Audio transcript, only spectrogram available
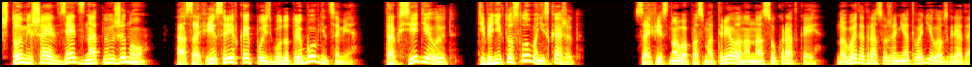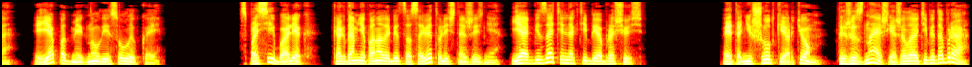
Что мешает взять знатную жену? А Софи с Ривкой пусть будут любовницами. Так все делают. Тебе никто слова не скажет. Софи снова посмотрела на нас украдкой, но в этот раз уже не отводила взгляда, и я подмигнул ей с улыбкой. «Спасибо, Олег. Когда мне понадобится совет в личной жизни, я обязательно к тебе обращусь». «Это не шутки, Артем. Ты же знаешь, я желаю тебе добра.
